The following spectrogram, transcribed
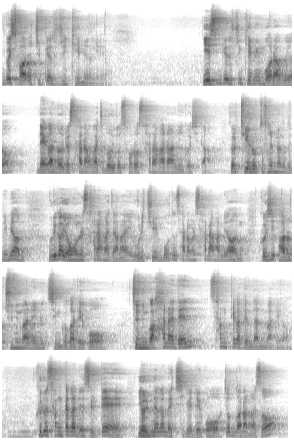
이것이 바로 주께서 주신 계명이에요. 예수님께서 주신 계명이 뭐라고요? 내가 너희를 사랑과 같이 너희도 서로 사랑하라는 것이다. 이걸 뒤로부터 설명드리면 우리가 영혼을 사랑하잖아요. 우리 주위 모든 사람을 사랑하면 그것이 바로 주님 안에 있는 증거가 되고 주님과 하나 된 상태가 된다는 말이에요. 그런 상태가 됐을 때 열매가 맺히게 되고 좀 더 나가서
